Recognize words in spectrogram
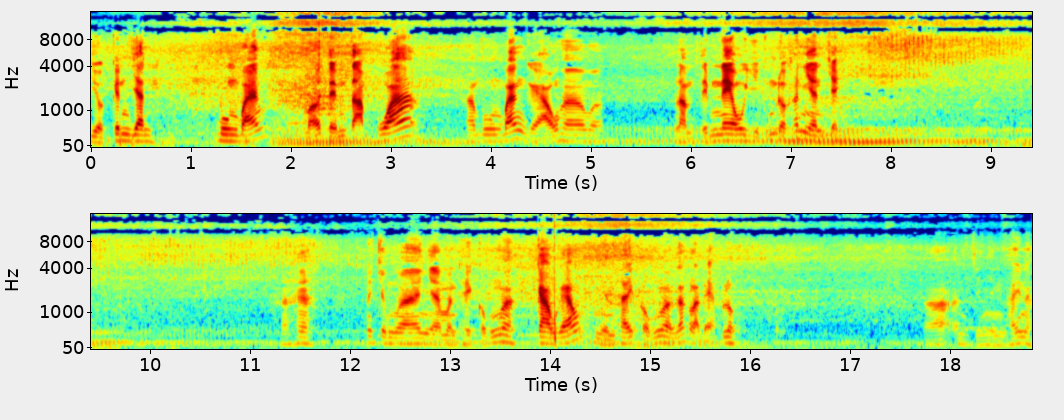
vừa kinh doanh buôn bán mở tiệm tạp hóa buôn bán gạo ha, làm tiệm neo gì cũng được hết nha anh chị. Ha nói chung ờ, nhà mình thì cũng ờ, cao gáo nhìn thấy cũng ờ, rất là đẹp luôn. Đó, anh chị nhìn thấy nè.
